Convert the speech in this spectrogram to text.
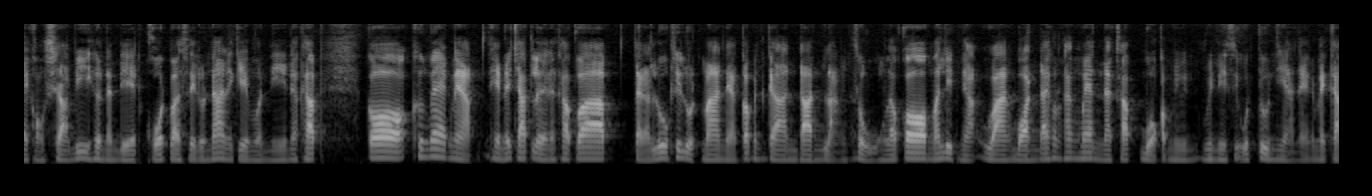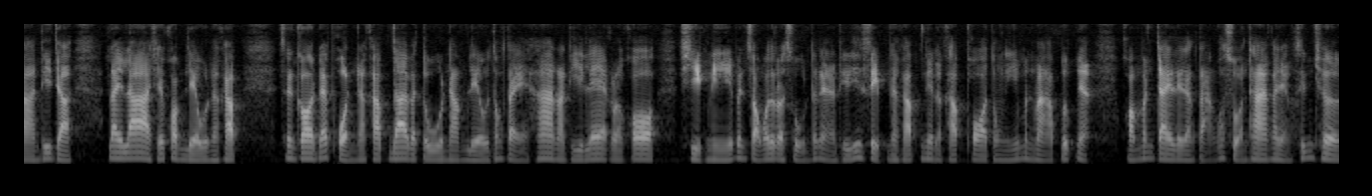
ท์ของชาบี้เฮอร์นันเดสโค้ชบาร์เซโลนาในเกมวันนี้นะครับ ก็ครึ่งแรกเนี่ยเห็นได้ชัดเลยนะครับว่า แต่ละลูกที่หลุดมาเนี่ยก็เป็นการดันหลังสูง แล้วก็มาริดเนี่ยวางบอลได้ค่อนข้างแม่นนะครับ บวกกับวินิซิอุสจูเนียในในการที่จะไล่ล่าใช้ความเร็วนะครับ ซึ่งก็ได้ผลนะครับ ได้ประตูนำเร็วตั้งแต่ 5 นาทีแรก แล้วก็ฉีกหนีเป็น 2 ประตูศูนย์ตั้งแต่นาทีที่ 10 นะครับนี่แหละครับ พอตรงนี้มันมาปุ๊บเนี่ยความมั่นใจอะไรต่างๆ ก็สวนทางกันอย่างสิ้นเชิง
